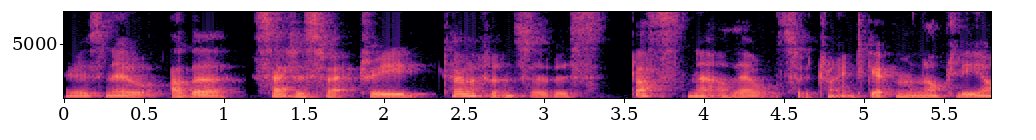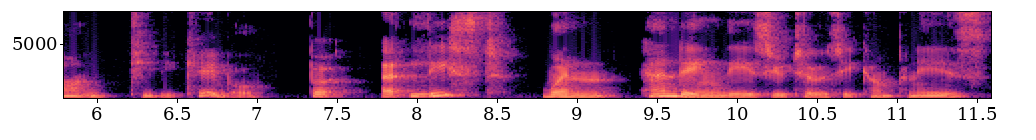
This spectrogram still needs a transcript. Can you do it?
There is no other satisfactory telephone service. Plus, now they're also trying to get a monopoly on TV cable. But at least when handing these utility companies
